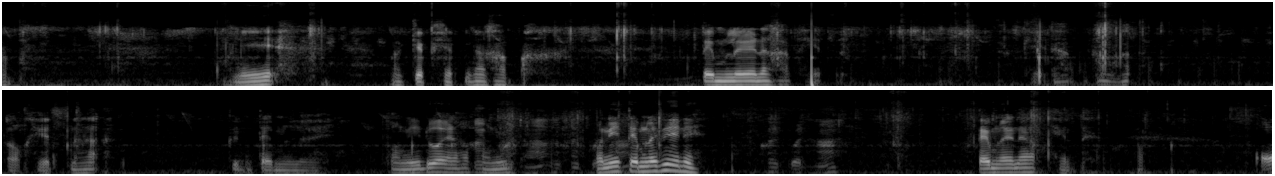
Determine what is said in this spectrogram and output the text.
ครับวันนี้มาเก็บเห็ดนะครับ เต็มเลยนะครับ เห็ดเห็ดนะครับดูฮะดอกเห็ดนะฮะขึ้นเต็มเลยฝั่งนี้ด้วยนะครับฝั่งนี้ฝั่งนี้เต็มเลยพี่นี่ค่อยเปิดหาเต็มเลยนะครับเห็ดโอ้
